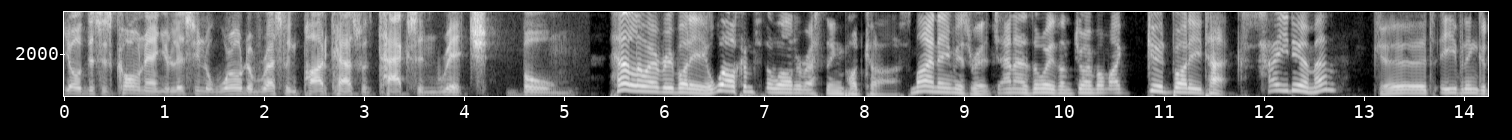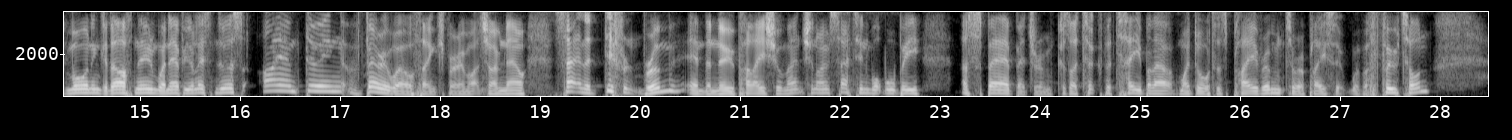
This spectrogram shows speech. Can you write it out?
Yo, this is Conan. You're listening to World of Wrestling podcast with Tax and Rich. Boom. Hello, everybody. Welcome to the World of Wrestling podcast. My name is Rich, and as always, I'm joined by my good buddy Tax. How you doing, man? Good evening, good morning, good afternoon, whenever you listen to us. I am doing very well, thank you very much. I'm now sat in a different room in the new palatial mansion. I'm sat in what will be a spare bedroom because I took the table out of my daughter's playroom to replace it with a futon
